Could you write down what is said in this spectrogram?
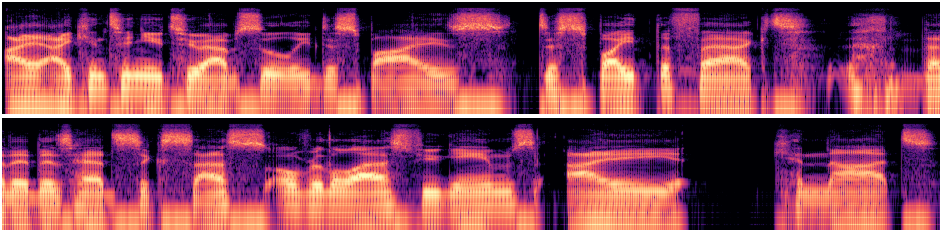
I, I, continue to absolutely despise, despite the fact that it has had success over the last few games. I cannot,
